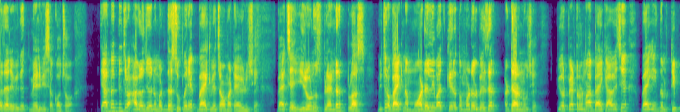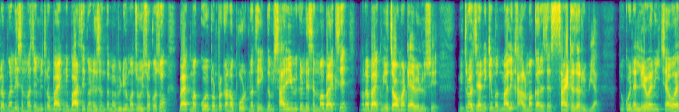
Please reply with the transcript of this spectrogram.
વધારે વિગત મેળવી શકો છો. ત્યારબાદ મિત્રો આગળ જો નંબર દસ ઉપર એક બાઇક વેચવા માટે આવેલું છે. બાઇક છે હીરોનું સ્પ્લેન્ડર પ્લસ મિત્રો બાઇકના મોડલની વાત કરીએ તો મોડલ બે હજાર અઢારનું છે. પ્યોર પેટ્રોલમાં બાઇક આવે છે. બાઇક એકદમ ટીપટોપ કન્ડિશનમાં છે. મિત્રો, બાઇકની બહારથી કન્ડિશન તમે વિડીયોમાં જોઈ શકો છો. બાઇકમાં કોઈ પણ પ્રકારનો ફોલ્ટ નથી. એકદમ સારી એવી કન્ડિશનમાં બાઇક છે અને બાઇક વેચાવા માટે આવેલું છે. મિત્રો, જેની કિંમત માલિક હાલમાં કરે છે સાઠ રૂપિયા. જો કોઈને લેવાની ઈચ્છા હોય,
